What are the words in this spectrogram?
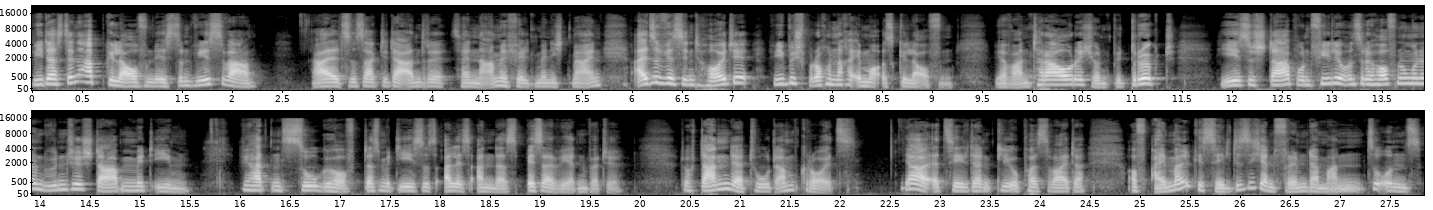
wie das denn abgelaufen ist und wie es war. Also, sagte der andere, sein Name fällt mir nicht mehr ein. Also, wir sind heute, wie besprochen, nach Emmaus gelaufen. Wir waren traurig und bedrückt. Jesus starb und viele unserer Hoffnungen und Wünsche starben mit ihm. Wir hatten so gehofft, dass mit Jesus alles anders, besser werden würde. Doch dann der Tod am Kreuz. Ja, erzählt dann Kleopas weiter, auf einmal gesellte sich ein fremder Mann zu uns.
